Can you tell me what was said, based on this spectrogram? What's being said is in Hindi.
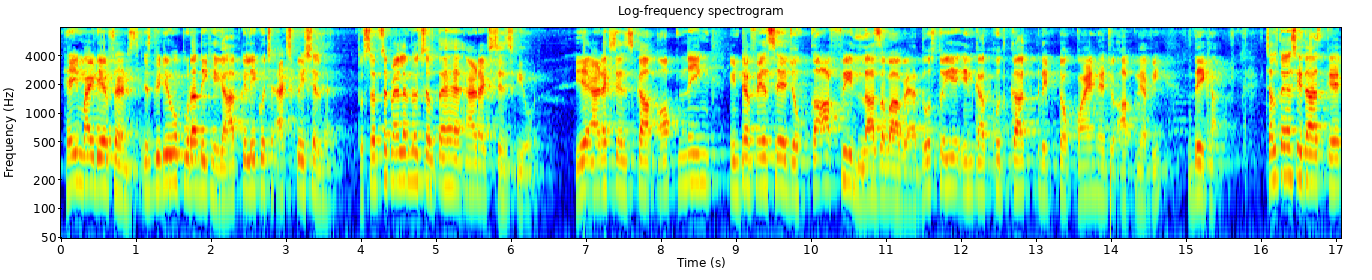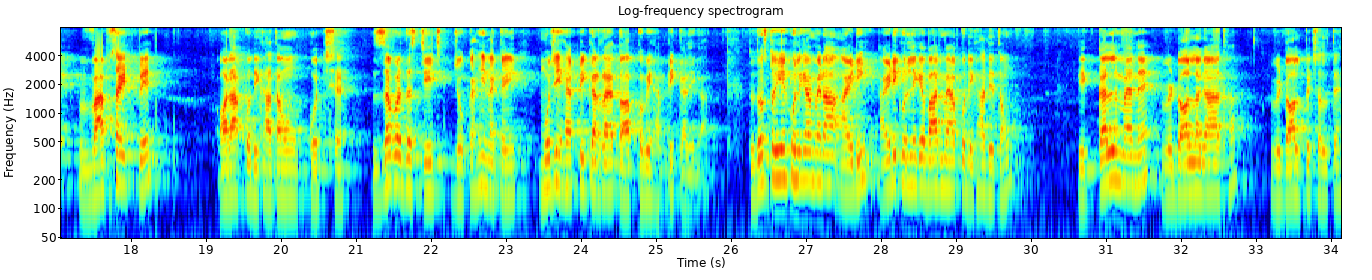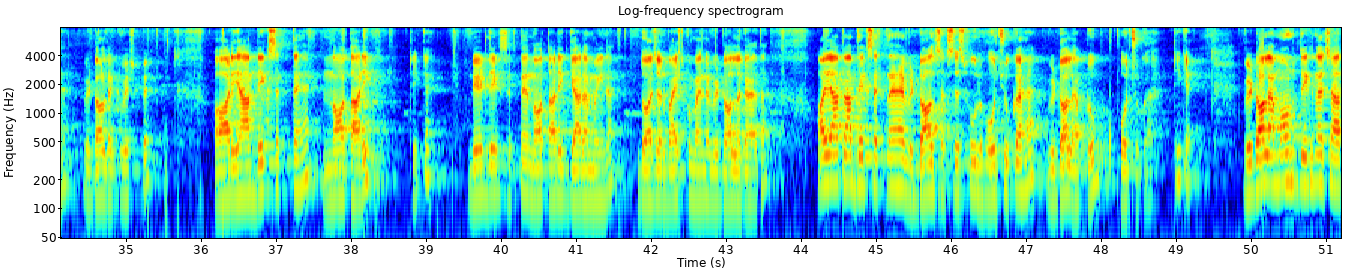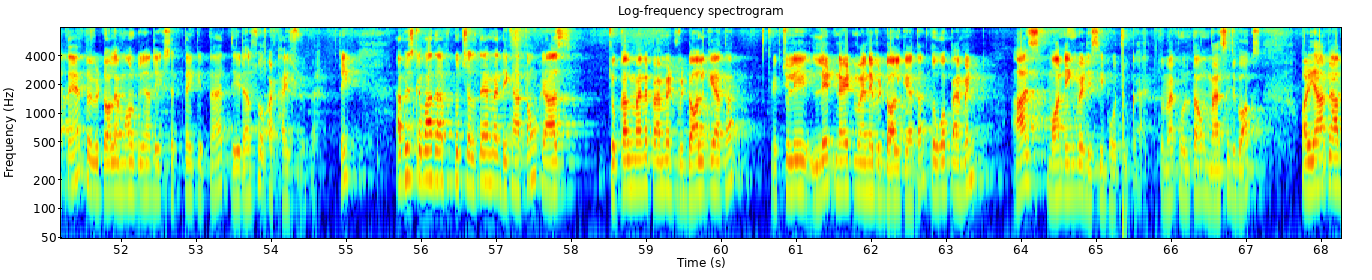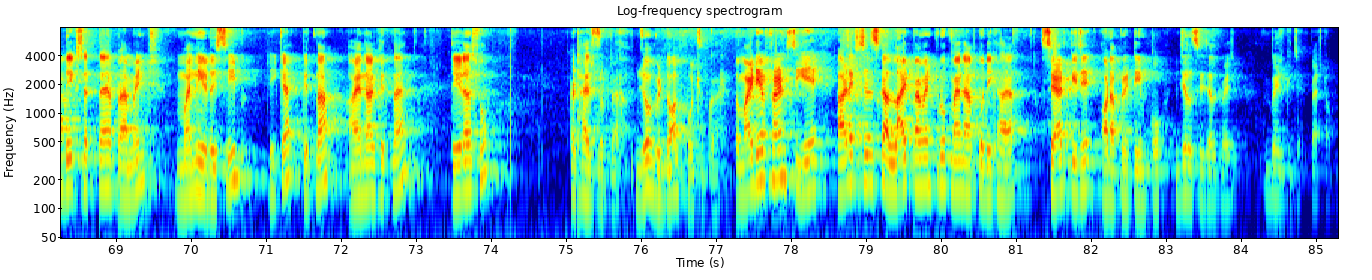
हे माय डियर फ्रेंड्स इस वीडियो को पूरा देखिएगा, आपके लिए कुछ एक स्पेशल है। तो सबसे पहले हम लोग चलते हैं एड एक्सचेंज की ओर। ये एड एक्सचेंज का ओपनिंग इंटरफेस है, जो काफ़ी लाजवाब है। दोस्तों, ये इनका खुद का क्रिप्टो कॉइन है, जो आपने अभी देखा। चलते हैं सीधा इसके वेबसाइट पे, और आपको दिखाता हूँ कुछ ज़बरदस्त चीज़, जो कहीं ना कहीं मुझे हैप्पी कर रहा है तो आपको भी हैप्पी करेगा। तो दोस्तों, ये खुल गया मेरा आईडी आईडी खुलने के बाद मैं आपको दिखा देता हूँ। कि कल मैंने विड्रॉल लगाया था। विड्रॉल पे चलते हैं। विड्रॉल रिक्वेस्ट पे। और यहाँ आप देख सकते हैं नौ तारीख, ठीक है? डेट देख सकते हैं, नौ तारीख, ग्यारह महीना 2022 को मैंने विड्रॉल लगाया था। और यहाँ पे आप देख सकते हैं विडॉल सक्सेसफुल हो चुका है, विड्रॉल अप्रूव हो चुका है, ठीक है? विड्रॉल अमाउंट देखना चाहते हैं तो विड्रॉल अमाउंट यहाँ देख सकते हैं कितना है, तेरह सौ अट्ठाईस रुपये ठीक? अब इसके बाद आपको चलते हैं, मैं दिखाता हूँ कि आज जो कल मैंने पेमेंट विड्रॉल किया था एक्चुअली लेट नाइट मैंने विड्रॉल किया था तो वो पेमेंट आज मॉर्निंग में रिसीव हो चुका है। तो मैं खोलता हूँ मैसेज बॉक्स और यहाँ पे आप देख सकते हैं पेमेंट मनी रिसीव ठीक है? कितना? आईएनआर कितना है? तेरह सौ अट्ठाईस रुपया, जो विड्रॉल हो चुका है। तो माय डियर फ्रेंड्स ये आर एक्सचेंज का लाइव पेमेंट प्रूफ मैंने आपको दिखाया। शेयर कीजिए और अपनी टीम को जल्द से जल्द बिल्ड कीजिए। Best of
